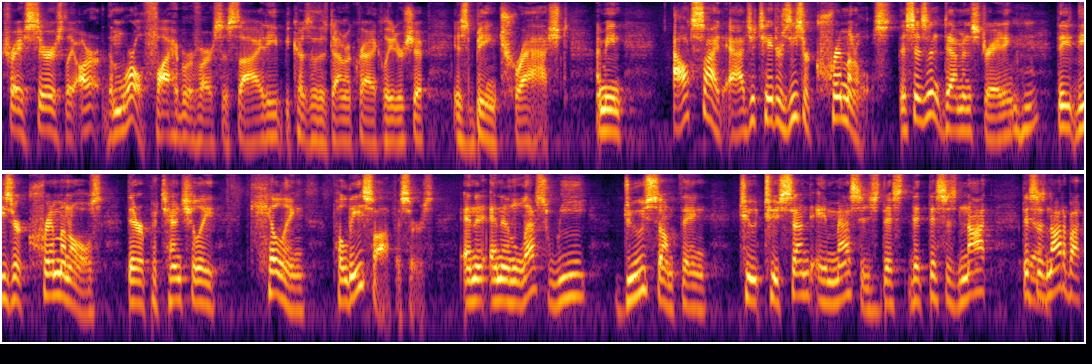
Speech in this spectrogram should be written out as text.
Trace, seriously, our, the moral fiber of our society, because of this Democratic leadership, is being trashed. I mean, outside agitators, these are criminals. This isn't demonstrating. Mm-hmm. They, these are criminals that are potentially killing police officers. And, and unless we do something to, to send a message this, that this is not this yeah. is not about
